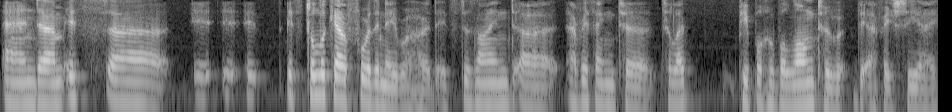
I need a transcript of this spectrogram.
and um, it's uh, it, it it's to look out for the neighborhood. It's designed uh, everything to to let people who belong to the FHCA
